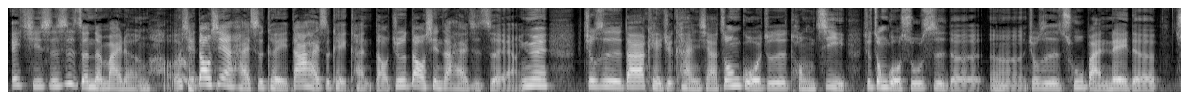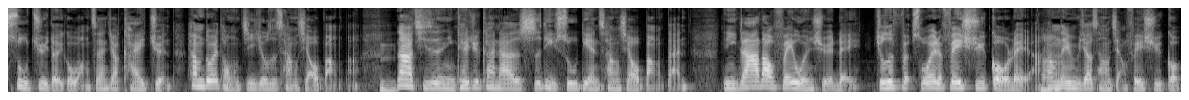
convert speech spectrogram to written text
哎、欸，其实是真的卖的很好，而且到现在还是可以，大家还是可以看到，就是到现在还是这样。因为就是大家可以去看一下中国就是统计，就中国书市的，嗯、呃，就是出版类的数据的一个网站叫开卷，他们都会统计就是畅销榜嘛。嗯、那其实你可以去看它的实体书店畅销榜单，你拉到非文学类，就是非所谓的非虚构类啦，他们那边比较常讲非虚构，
